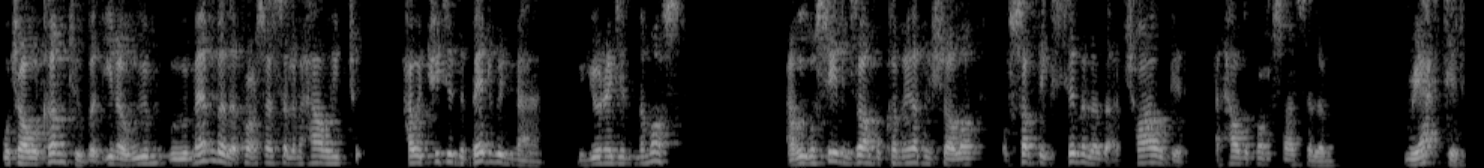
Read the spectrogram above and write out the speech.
which I will come to. But you know, we, we remember the Prophet ﷺ, how he how he treated the Bedouin man who urinated in the mosque, and we will see an example coming up, inshallah, of something similar that a child did and how the Prophet ﷺ reacted.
